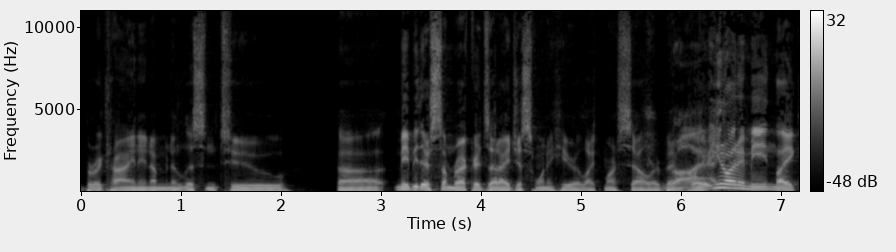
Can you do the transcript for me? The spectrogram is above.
Berghain and I'm going to listen to uh, maybe there's some records that I just want to hear like Marcel or Ben Right, play. You know what I mean? Like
